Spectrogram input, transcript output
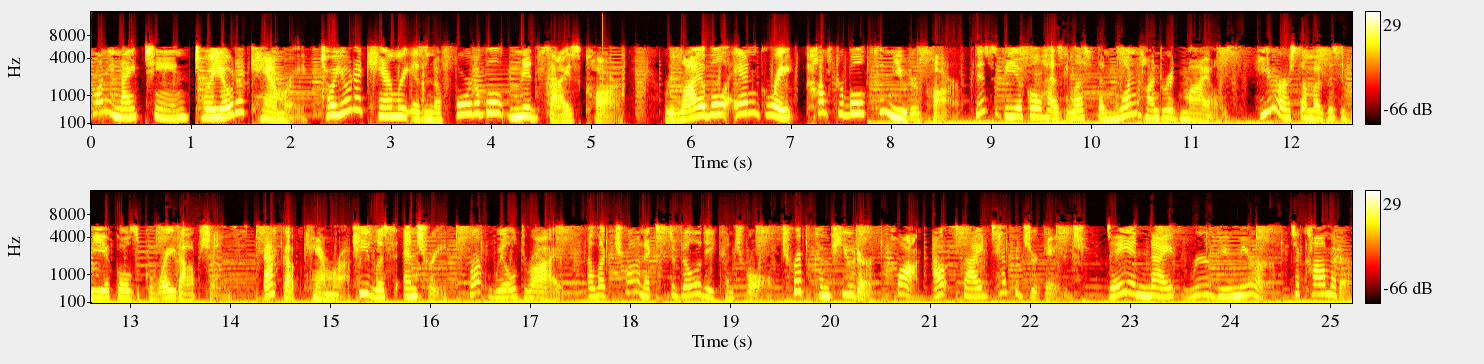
2019 Toyota Camry. Toyota Camry is an affordable mid-size car. Reliable and great comfortable commuter car. This vehicle has less than 100 miles. Here are some of this vehicle's great options. Backup camera, keyless entry, front wheel drive, electronic stability control, trip computer, clock, outside temperature gauge, day and night rear view mirror, tachometer,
